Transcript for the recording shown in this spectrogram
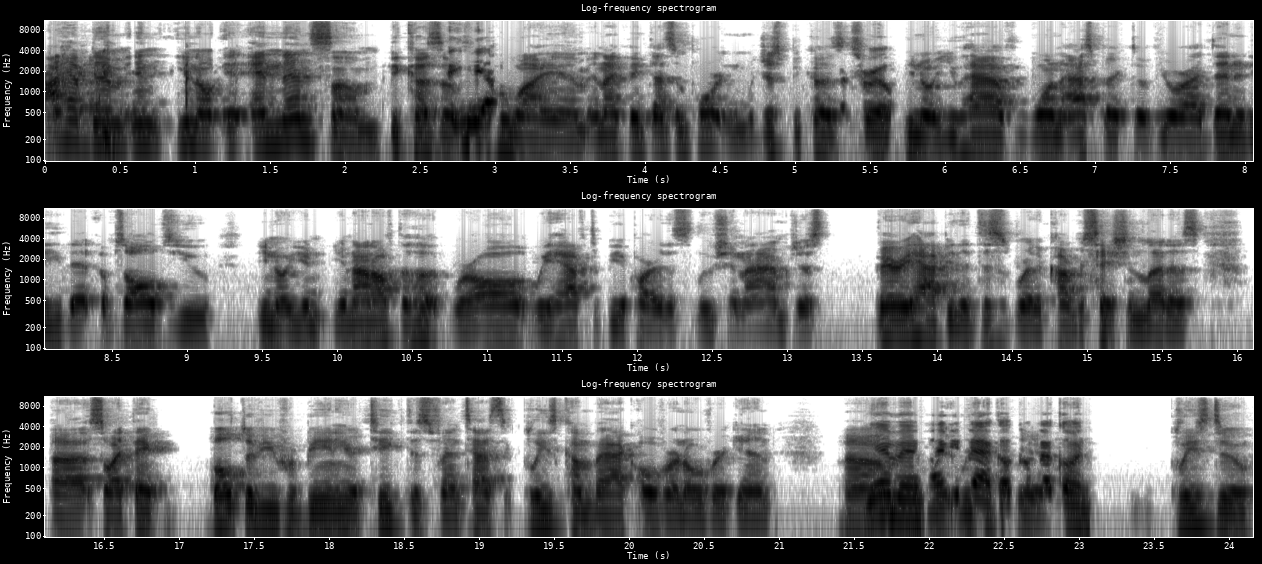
i have them in you know and then some because of yeah. who i am and i think that's important just because you know you have one aspect of your identity that absolves you you know you're, you're not off the hook we're all we have to be a part of the solution i'm just very happy that this is where the conversation led us. Uh, so I thank both of you for being here. Tiq, this is fantastic. Please come back over and over again. Um, yeah, man, invite me back. I'll come yeah. back on. Please do.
